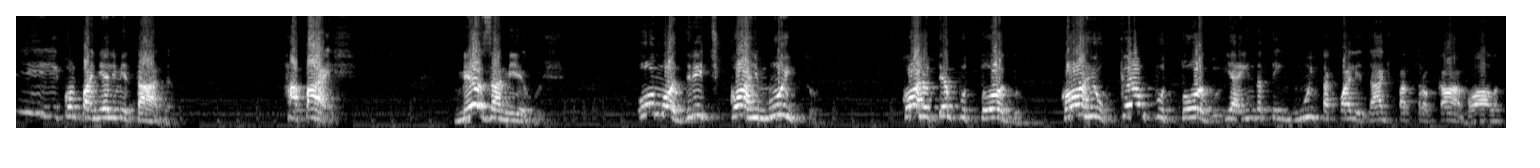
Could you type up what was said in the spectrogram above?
e companhia limitada. Rapaz, meus amigos, o Modric corre muito, corre o tempo todo corre o campo todo e ainda tem muita qualidade para trocar uma bola,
